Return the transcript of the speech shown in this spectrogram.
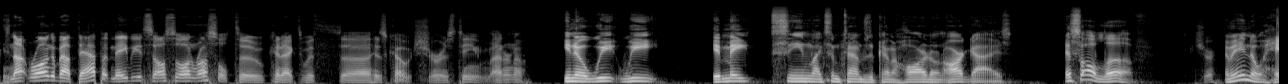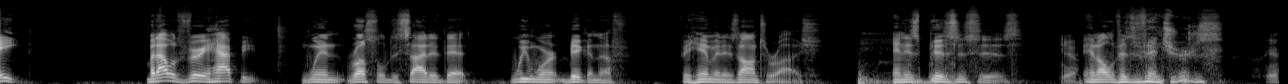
He's not wrong about that, but maybe it's also on Russell to connect with uh, his coach or his team. I don't know. You know, we we it may seem like sometimes it's kind of hard on our guys. It's all love. Sure. I mean, no hate. But I was very happy when Russell decided that we weren't big enough for him and his entourage and his businesses Yeah. and all of his ventures. Yeah.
